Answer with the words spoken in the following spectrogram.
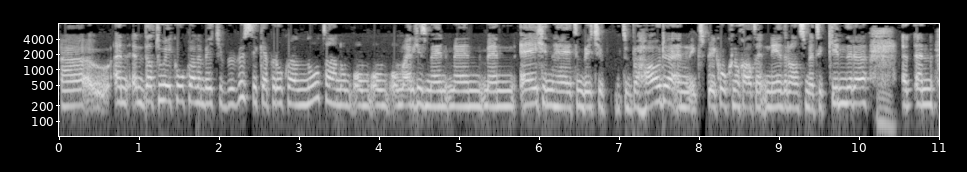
Uh, en, en dat doe ik ook wel een beetje bewust. Ik heb er ook wel nood aan om, om, om, om ergens mijn, mijn, mijn eigenheid een beetje te behouden. En ik spreek ook nog altijd Nederlands met de kinderen. En, en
